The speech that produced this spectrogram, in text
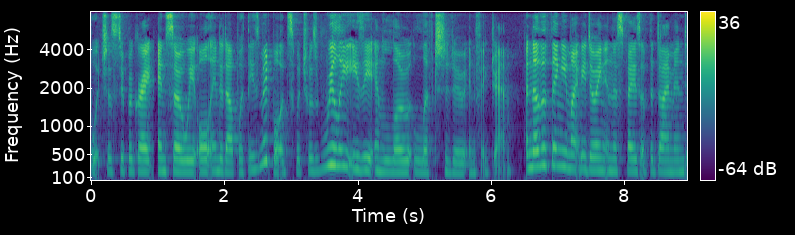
which is super great. And so we all ended up with these mood boards, which was really easy and low lift to do in FigJam. Another thing you might be doing in this phase of the diamond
